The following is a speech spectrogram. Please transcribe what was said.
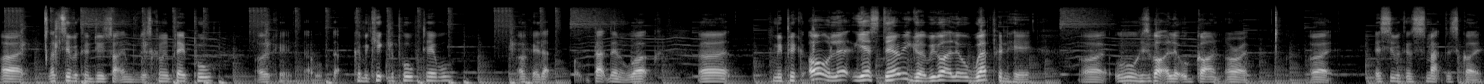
All right, let's see if we can do something with this. Can we play pool? Okay. That, that, can we kick the pool table? Okay, that that didn't work. Uh, can we pick? Oh, let, yes, there we go. We got a little weapon here. All right. Oh, he's got a little gun. All right. All right. Let's see if we can smack this guy.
